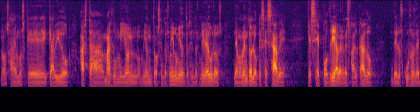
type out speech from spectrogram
¿no? Sabemos que, ha habido hasta más de un millón, un millón doscientos mil, un millón trescientos mil euros de momento lo que se sabe que se podría haber desfalcado de los cursos de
